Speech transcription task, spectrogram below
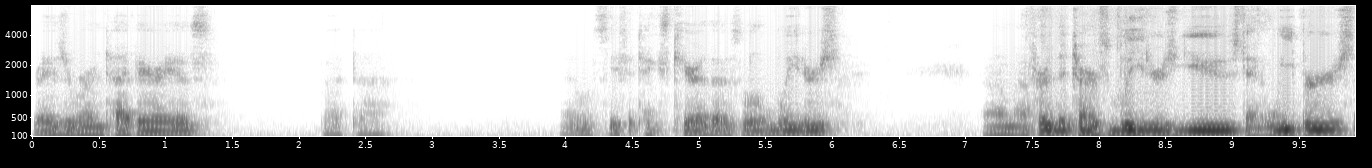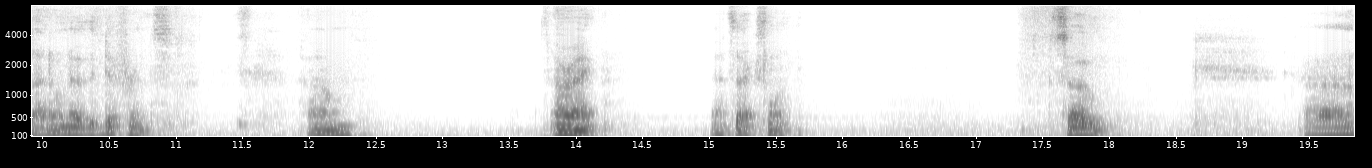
razor burn type areas, but uh, yeah, we'll see if it takes care of those little bleeders. Um, I've heard the terms bleeders used and weepers. I don't know the difference. Um, all right, that's excellent. So, uh,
